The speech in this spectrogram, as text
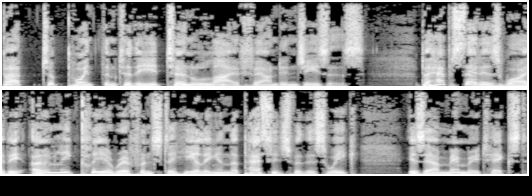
but to point them to the eternal life found in Jesus. Perhaps that is why the only clear reference to healing in the passage for this week is our memory text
